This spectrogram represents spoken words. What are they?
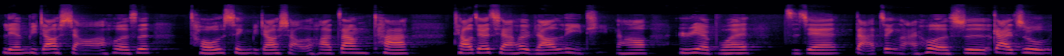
脸比较小啊，或者是头型比较小的话，这样它调节起来会比较立体，然后鱼也不会。直接打进来，或者是盖住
